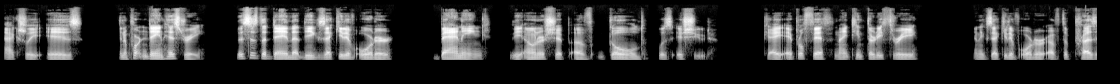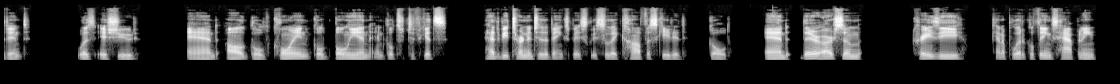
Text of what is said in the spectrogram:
actually, is an important day in history. This is the day that the executive order banning the ownership of gold was issued. Okay, April 5th, 1933, an executive order of the president was issued, and all gold coin, gold bullion, and gold certificates had to be turned into the banks basically. So they confiscated gold. And there are some crazy kind of political things happening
